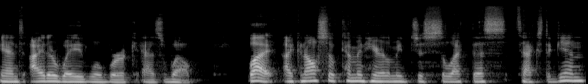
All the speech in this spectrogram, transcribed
and either way will work as well. But I can also come in here, let me just select this text again.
